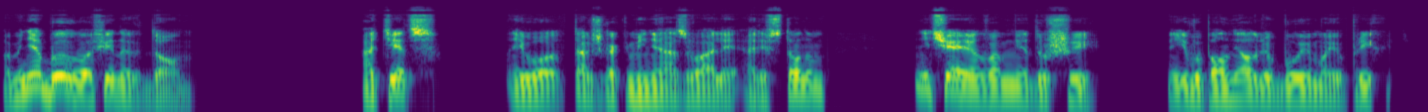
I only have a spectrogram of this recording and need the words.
У меня был в Афинах дом. Отец, его так же, как меня, звали Аристоном, не чаял во мне души и выполнял любую мою прихоть.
